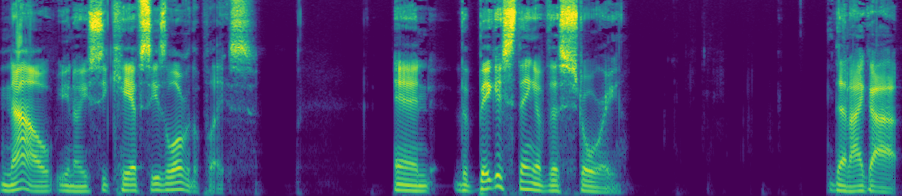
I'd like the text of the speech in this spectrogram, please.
now, you know, you see KFCs all over the place. And the biggest thing of this story that I got,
